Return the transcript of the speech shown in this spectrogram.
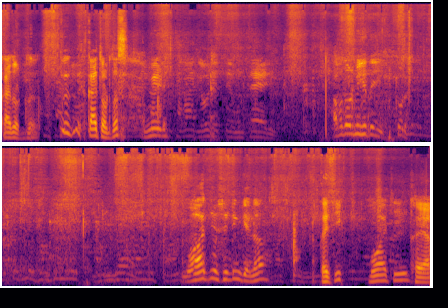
काय तोडतं काय तोडतंस मीड आपण तोड मी घेतो ही, मोहाची शूटिंग केलं कशी मोहाची खया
